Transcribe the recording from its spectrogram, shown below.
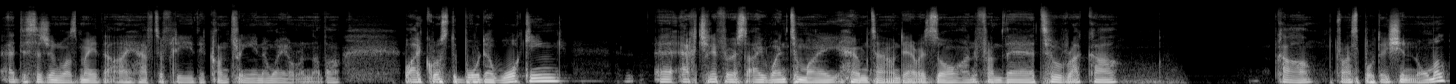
a decision was made that I have to flee the country in a way or another. I crossed the border walking. Uh, actually, first I went to my hometown, ez-Zor, and from there to Raqqa, car transportation normal.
